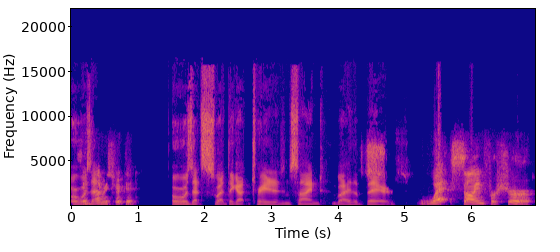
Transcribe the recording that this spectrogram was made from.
Or was that? unrestricted? Or was that Sweat that got traded and signed by the Bears? Wet sign for sure.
